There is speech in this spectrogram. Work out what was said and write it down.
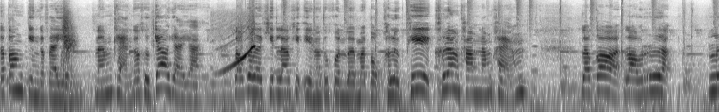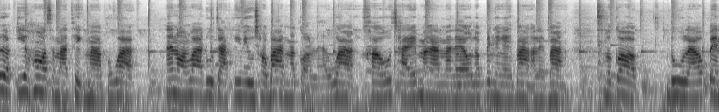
ก็ต้องกินกาแฟเย็น น้ำแข็งก็คือแก้วใหญ่ ๆ เราก็เลยคิดแล้วคิดอีกนะทุกคนเลยมาตกผลึกที่เครื่องทำน้ำแข็ง แล้วก็เราเลือก เลือกยี่ห้อสมาร์ทเทคมาเพราะว่าแน่นอนว่าดูจากรีวิวชาวบ้านมาก่อนแล้วว่าเขาใช้มางานมาแล้ว แล้วเป็นยังไงบ้างอะไรบ้าง แล้วก็ดูแล้วเป็น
